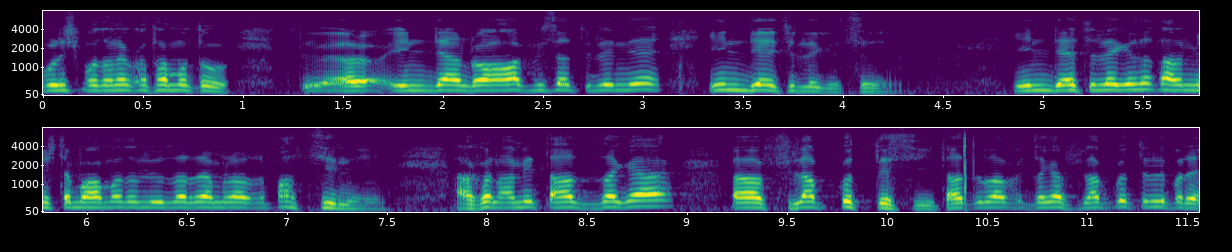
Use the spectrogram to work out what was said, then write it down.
পুলিশ প্রধানের কথা মতো ইন্ডিয়ান র অফিসার তুলে নিয়ে ইন্ডিয়ায় চলে গেছে। ইন্ডিয়া চলে গেছে, তার মিস্টার মোহাম্মদ আলিউল্লাহ আমরা পাচ্ছি না। এখন আমি তার জায়গা ফিল করতেছি। তার জায়গা ফিল করতে পরে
